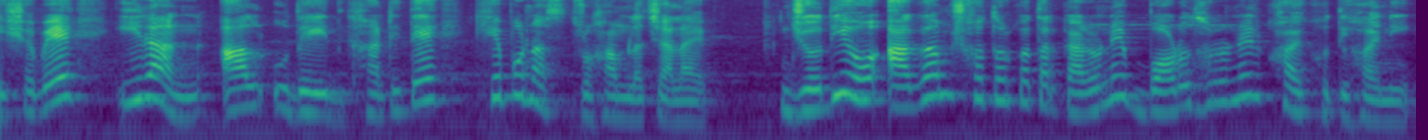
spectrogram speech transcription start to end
হিসেবে ইরান আল উদেইদ ঘাঁটিতে ক্ষেপণাস্ত্র হামলা চালায়। যদিও আগাম সতর্কতার কারণে বড় ধরনের ক্ষয়ক্ষতি হয়নি।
